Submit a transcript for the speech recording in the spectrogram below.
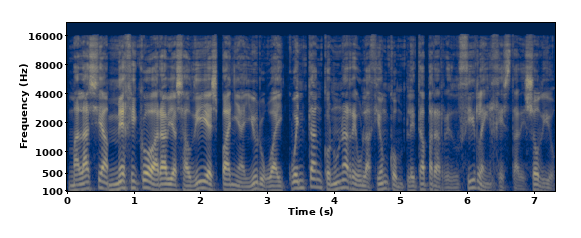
Malasia, México, Arabia Saudí, España y Uruguay, cuentan con una regulación completa para reducir la ingesta de sodio.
